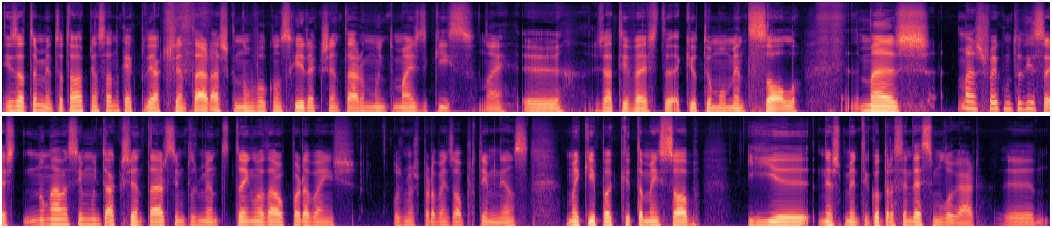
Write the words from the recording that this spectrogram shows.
Exatamente, eu estava a pensar no que é que podia acrescentar. Acho que não vou conseguir acrescentar muito mais do que isso, não é? Uh, já tiveste aqui o teu momento solo, mas mas foi como tu disseste, não há assim muito a acrescentar, simplesmente tenho a dar parabéns os meus parabéns ao Portimonense, uma equipa que também sobe e uh, neste momento encontra-se em décimo lugar uh,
